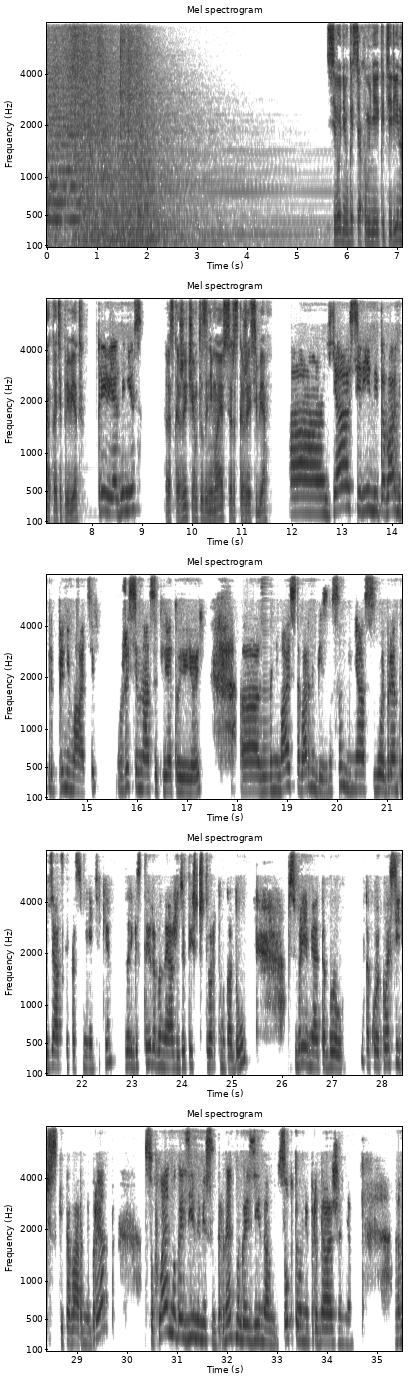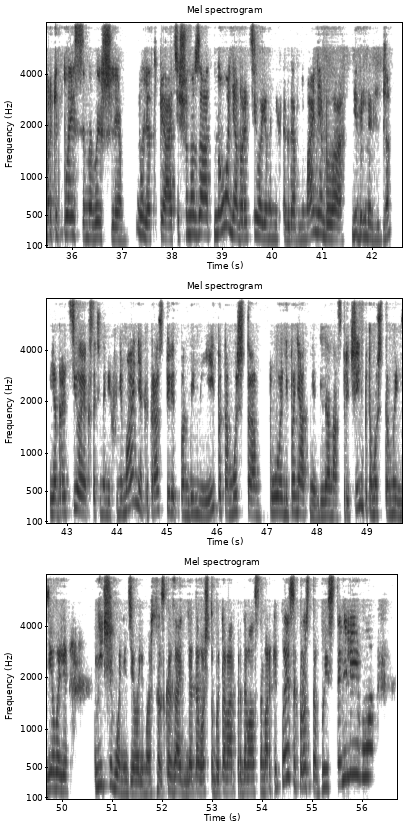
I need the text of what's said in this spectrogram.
Сегодня в гостях у меня Екатерина. Катя, привет. Привет, Денис. Расскажи, чем ты занимаешься, расскажи о себе. А, я серийный товарный предприниматель уже 17 лет, ой-ой-ой. А, занимаюсь товарным бизнесом. У меня свой бренд азиатской косметики, зарегистрированный аж в 2004 году. Все время это был такой классический товарный бренд с офлайн-магазинами, с интернет-магазином, с оптовыми продажами. На маркетплейсы мы вышли ну, лет пять еще назад, но не обратила я на них тогда внимания, было недальновидно. И обратила я, кстати, на них внимание как раз перед пандемией, потому что по непонятной для нас причине, потому что мы делали ничего не делали, можно сказать, для того, чтобы товар продавался на маркетплейсах, просто выставили его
